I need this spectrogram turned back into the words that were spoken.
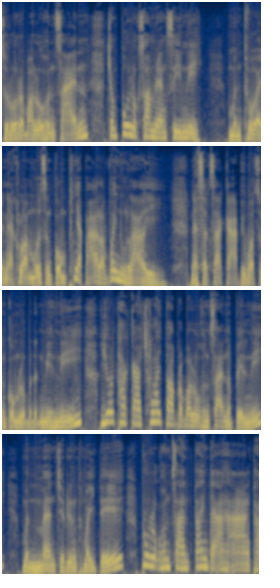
សុរោះរបស់លោកហ៊ុនសែនចំពោះលោកសំរងស៊ីនេះមិនធ្វើឲ្យអ្នកខ្លាំមើលសង្គមភ្ញាក់ផ្អើលអ្វីនោះឡើយអ្នកសិក្សាការអភិវឌ្ឍសង្គមលោកបណ្ឌិតមាសនេះយល់ថាការឆ្លើយតបរបស់លោកហ៊ុនសែននៅពេលនេះមិនមែនជារឿងថ្មីទេព្រោះលោកហ៊ុនសែនតែងតែអះអាងថា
